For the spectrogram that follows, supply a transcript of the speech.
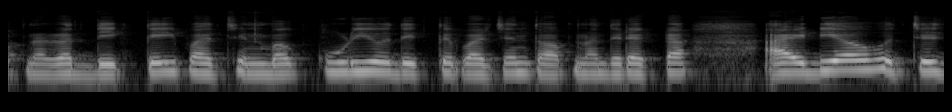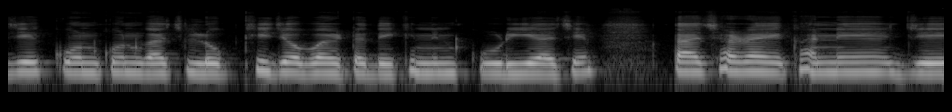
আপনারা দেখতেই পাচ্ছেন বা কুড়িও দেখতে পাচ্ছেন। তো আপনাদের একটা আইডিয়াও হচ্ছে যে কোন কোন গাছ লক্ষ্মী জবা এটা দেখে নিন, কুড়ি আছে। তাছাড়া এখানে যে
